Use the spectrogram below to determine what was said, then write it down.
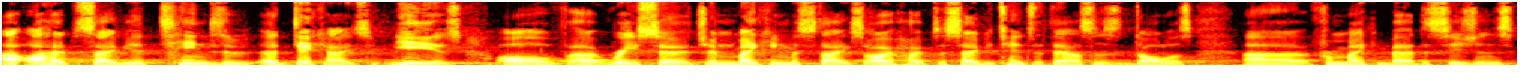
Uh, I hope to save you tens of uh, decades, years of uh, research and making mistakes. I hope to save you tens of thousands of dollars uh, from making bad decisions.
